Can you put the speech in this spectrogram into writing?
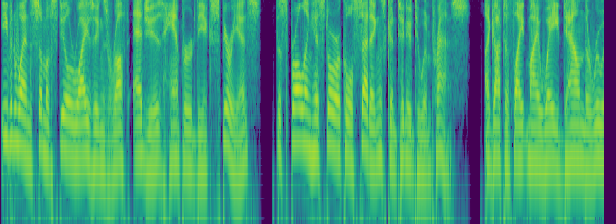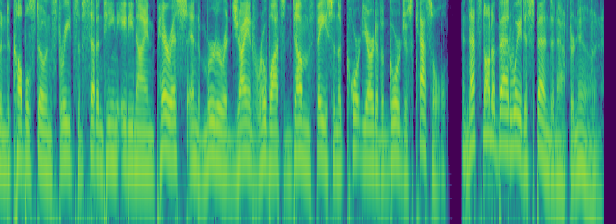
Even when some of Steelrising's rough edges hampered the experience, the sprawling historical settings continued to impress. I got to fight my way down the ruined cobblestone streets of 1789 Paris and murder a giant robot's dumb face in the courtyard of a gorgeous castle and that's not a bad way to spend an afternoon.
